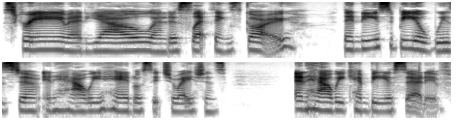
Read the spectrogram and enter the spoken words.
scream and yell and just let things go. There needs to be a wisdom in how we handle situations and how we can be assertive.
